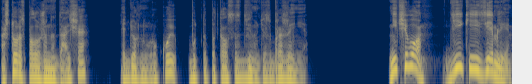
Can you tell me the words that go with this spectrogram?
А что расположено дальше? Я дернул рукой, будто пытался сдвинуть изображение. Ничего, дикие земли.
